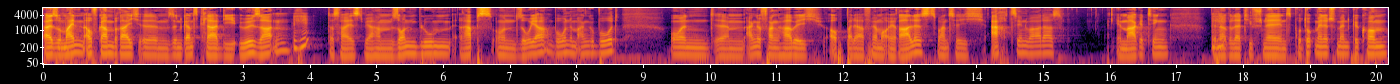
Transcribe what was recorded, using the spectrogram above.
Also mein Aufgabenbereich ähm, sind ganz klar die Ölsaaten. Mhm. Das heißt, wir haben Sonnenblumen, Raps und Sojabohnen im Angebot. Und ähm, angefangen habe ich auch bei der Firma Euralis, 2018 war das, im Marketing. Bin mhm. da relativ schnell ins Produktmanagement gekommen.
